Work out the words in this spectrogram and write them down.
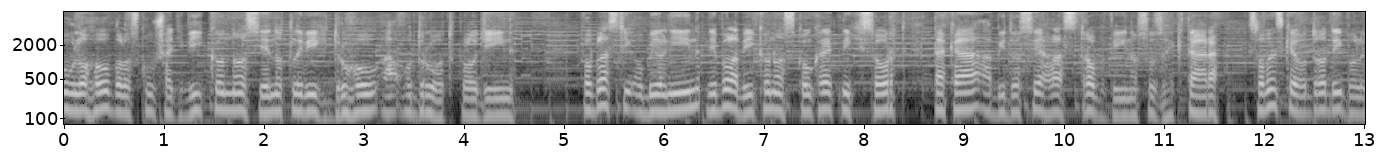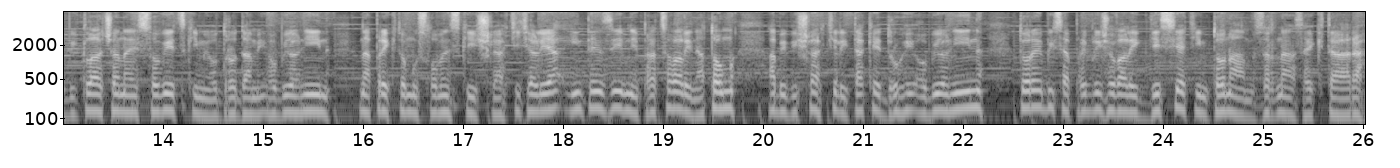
Úlohou bolo skúšať výkonnosť jednotlivých druhov a odrôd plodín. V oblasti obilnín nebola výkonnosť konkrétnych sort taká, aby dosiahla strop výnosu z hektára. Slovenské odrody boli vytláčané sovietskými odrodami obilnín, napriek tomu slovenskí šľachtitelia intenzívne pracovali na tom, aby vyšľachtili také druhy obilnín, ktoré by sa približovali k desiatim tonám zrna z hektára.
